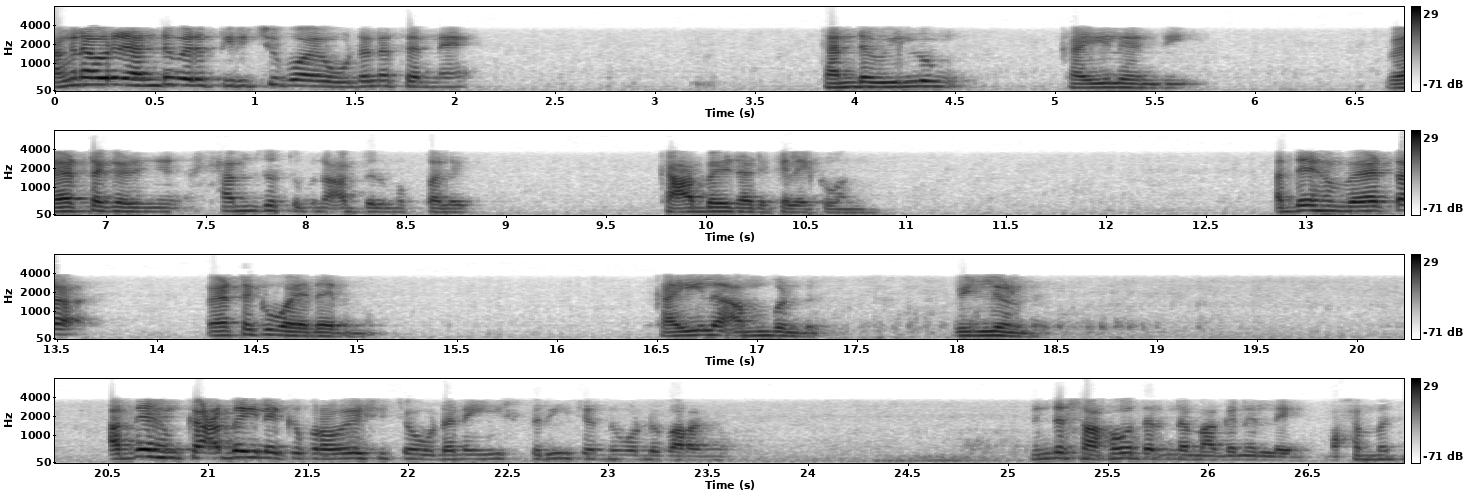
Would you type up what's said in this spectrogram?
അങ്ങനെ അവർ രണ്ടുപേരും തിരിച്ചുപോയ ഉടനെ തന്നെ തന്റെ വില്ലും കയ്യിലേന്തി വേട്ട കഴിഞ്ഞ് ഹംസത്തുബിൻ അബ്ദുൽ മുത്തലിബ് കാബയുടെ അടുക്കലേക്ക് വന്നു. അദ്ദേഹം വേട്ട വേട്ടക്ക് പോയതായിരുന്നു. കയ്യിൽ അമ്പുണ്ട് വില്ലുണ്ട്. അദ്ദേഹം കഥയിലേക്ക് പ്രവേശിച്ച ഉടനെ ഈ സ്ത്രീ ചെന്നുകൊണ്ട് പറഞ്ഞു നിന്റെ സഹോദരന്റെ മകനല്ലേ മുഹമ്മദ്?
